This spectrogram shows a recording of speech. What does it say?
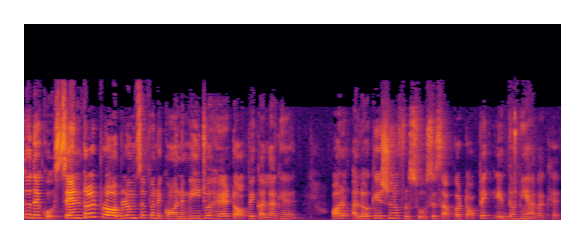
तो देखो central problems of an economy जो है टॉपिक अलग है। और अलोकेशन ऑफ़ रिसोर्सेस आपका टॉपिक एकदम ही अलग है।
